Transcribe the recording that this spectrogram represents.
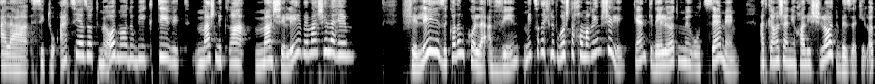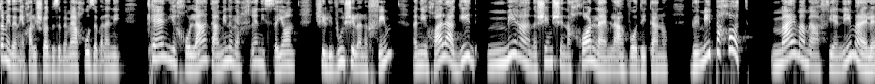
על הסיטואציה הזאת מאוד מאוד אובייקטיבית, מה שנקרא מה שלי ומה שלהם. שלי זה קודם כל להבין מי צריך לפגוש את החומרים שלי, כן? כדי להיות מרוצה מהם. עד כמה שאני אוכל לשלוט בזה, כי לא תמיד אני יכולה לשלוט בזה במאה אחוז, אבל אני כן יכולה, תאמינו לי, אחרי ניסיון של ליווי של אלפים, אני יכולה להגיד מי האנשים שנכון להם לעבוד איתנו, ומי פחות. מהם המאפיינים האלה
